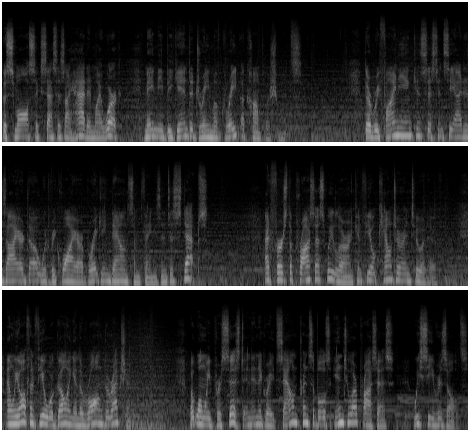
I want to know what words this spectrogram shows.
The small successes I had in my work made me begin to dream of great accomplishments. The refining and consistency I desired, though, would require breaking down some things into steps at first, the process we learn can feel counterintuitive, and we often feel we're going in the wrong direction. But when we persist and integrate sound principles into our process, we see results.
